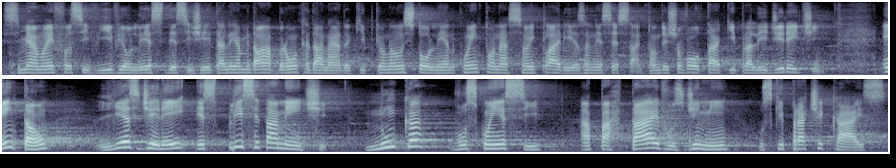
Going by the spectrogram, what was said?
se minha mãe fosse viva e eu lesse desse jeito, ela ia me dar uma bronca danada aqui, porque eu não estou lendo com entonação e clareza necessária. Então, deixa eu voltar aqui para ler direitinho. Então, lhes direi explicitamente: nunca vos conheci, apartai-vos de mim, os que praticais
